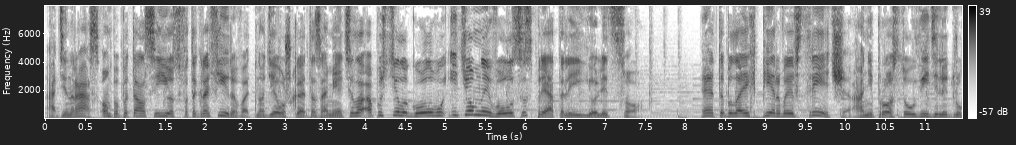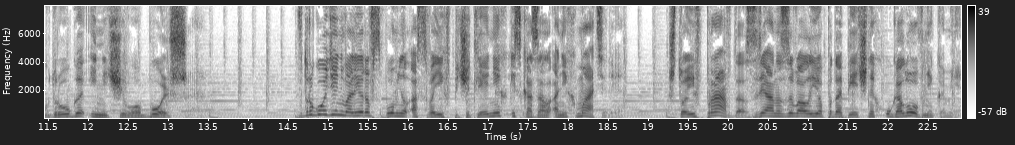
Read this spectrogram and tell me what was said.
Один раз он попытался ее сфотографировать, но девушка это заметила, опустила голову и темные волосы спрятали ее лицо. Это была их первая встреча, они просто увидели друг друга и ничего больше. В другой день Валера вспомнил о своих впечатлениях и сказал о них матери, что и вправду зря называл ее подопечных уголовниками.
